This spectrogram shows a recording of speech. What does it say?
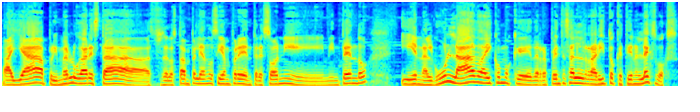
Allá primer lugar está, se lo están peleando siempre entre Sony y Nintendo. Y en algún lado ahí como que de repente sale el rarito que tiene el Xbox.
